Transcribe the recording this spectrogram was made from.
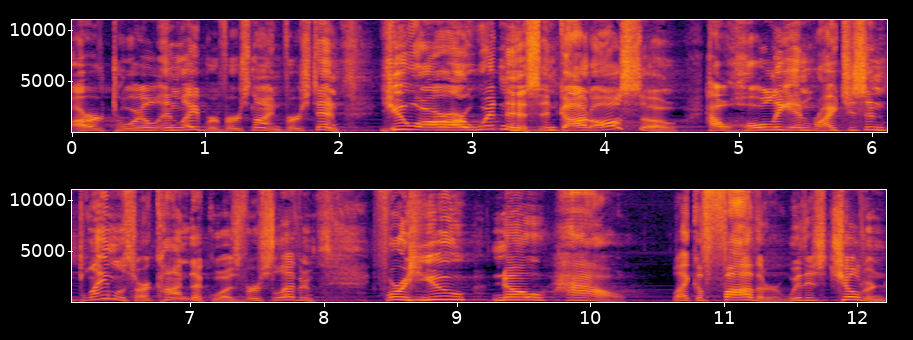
our toil and labor. Verse 9. Verse 10. You are our witness, and God also, how holy and righteous and blameless our conduct was. Verse 11. For you know how, like a father with his children,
